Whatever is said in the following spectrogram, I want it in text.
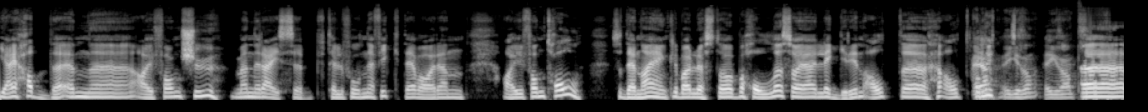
jeg hadde en eh, iPhone 7, men reisetelefonen jeg fikk, det var en iPhone 12. Så den har jeg egentlig bare lyst til å beholde, så jeg legger inn alt, eh, alt på Ja, nytt. ikke sant? Ikke sant? Eh,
